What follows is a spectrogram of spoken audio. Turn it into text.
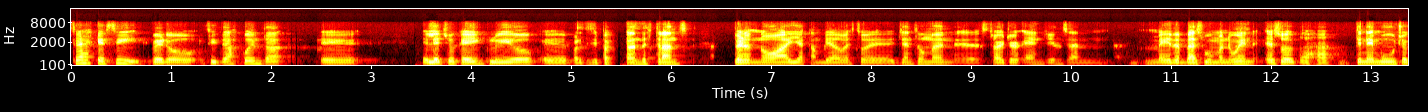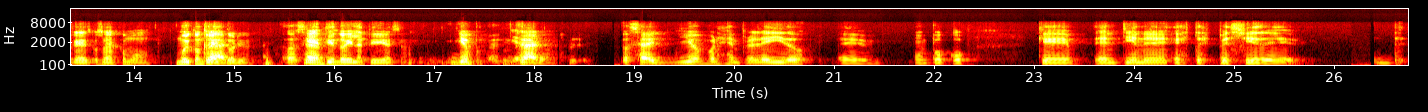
Sabes que sí, pero si te das cuenta, eh, el hecho que haya incluido eh, participantes trans, pero no haya cambiado esto de Gentlemen, eh, Starter Engines and May the Best Woman Win, eso Ajá. tiene mucho que, o sea, es como muy contradictorio. O y sea, entiendo ahí la tibieza. yo, claro, o sea, yo, por ejemplo, he leído eh, un poco que él tiene esta especie de, de,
